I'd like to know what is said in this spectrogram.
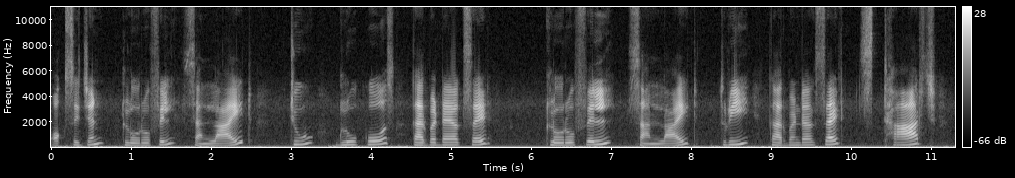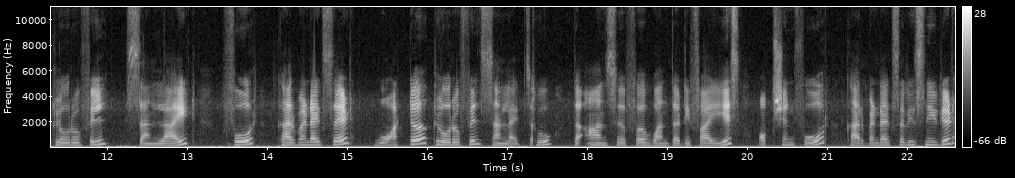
oxygen chlorophyll sunlight 2 glucose carbon dioxide chlorophyll sunlight 3 carbon dioxide starch chlorophyll sunlight. 4 carbon dioxide water chlorophyll sunlight. So the answer for 135 is option 4 carbon dioxide is needed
